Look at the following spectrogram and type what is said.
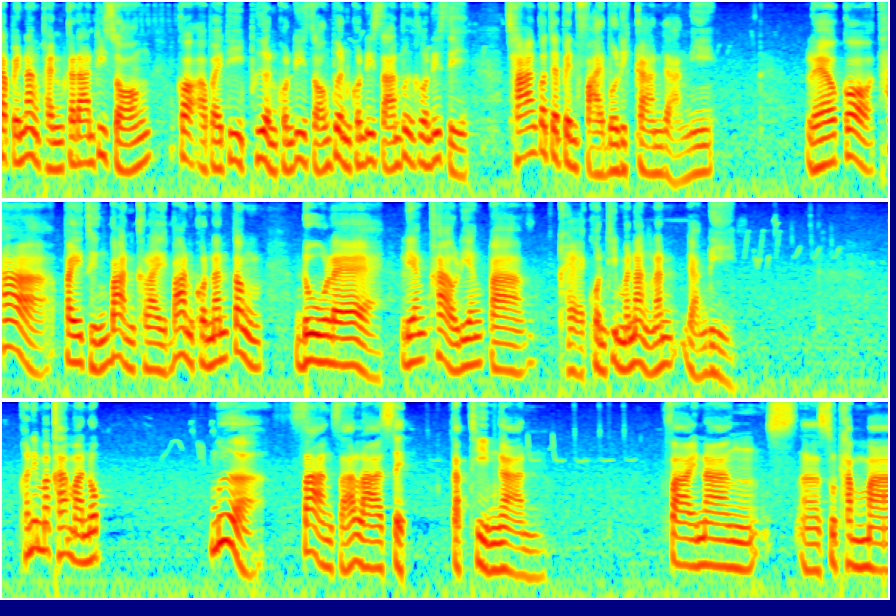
ถ้าไปนั่งแผ่นกระดานที่สองก็เอาไปที่เพื่อนคนที่สองเพื่อนคนที่สามเพื่อนคนที่สี่ช้างก็จะเป็นฝ่ายบริการอย่างนี้ แล้วก็ถ้าไปถึงบ้านใครบ้านคนนั้นต้องดูแลเลี้ยงข้าวเลี้ยงปลาแขกคนที่มานั่งนั้นอย่างดี คราวนี้มคคมานพเมื่อสร้างศาลาเสร็จกับทีมงาน ฝ่ายนางสุธรรมมา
